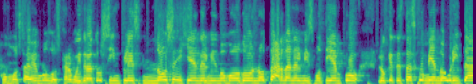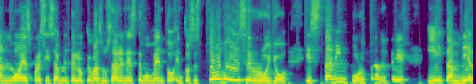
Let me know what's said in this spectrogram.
como sabemos, los carbohidratos simples no se digieren del mismo modo, no tardan el mismo tiempo, lo que te estás comiendo ahorita no es precisamente lo que vas a usar en este momento, entonces, todo ese rollo es tan importante y también,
